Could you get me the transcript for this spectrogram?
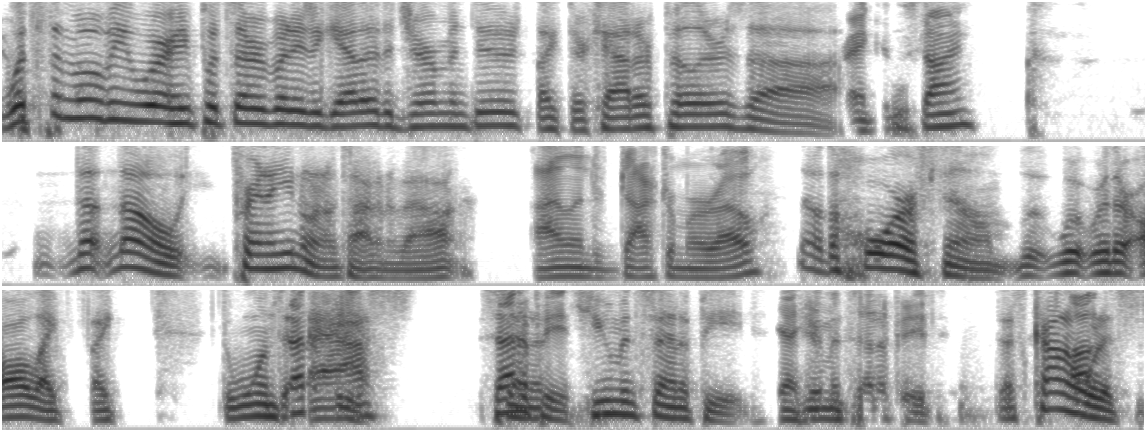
what's the movie where he puts everybody together? The German dude, like they're caterpillars. Uh, Frankenstein? no, no, Prano, you know what I'm talking about. Island of Dr. Moreau. No, the horror film where, where they're all like like the one's Centipede. ass centi- Centipede. human centipede. Yeah, Human human. centipede. That's kind of Uh, what it's.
